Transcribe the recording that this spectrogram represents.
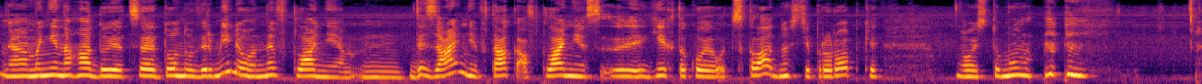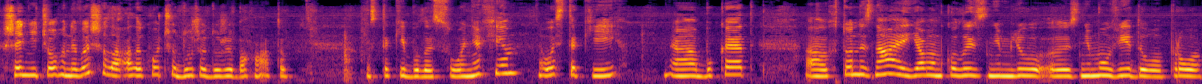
Е, мені нагадує це Дону Вірміліо не в плані дизайнів, так, а в плані е, їх такої от складності, проробки. Ось Тому ще нічого не вишила, але хочу дуже-дуже багато. Ось такі були соняхи, ось такий букет. Хто не знає, я вам колись знімлю, зніму відео про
